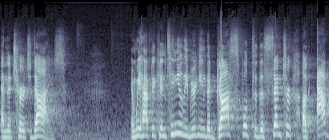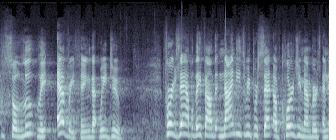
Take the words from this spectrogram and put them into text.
and the church dies. And we have to continually bringing the gospel to the center of absolutely everything that we do. For example, they found that 93% of clergy members and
